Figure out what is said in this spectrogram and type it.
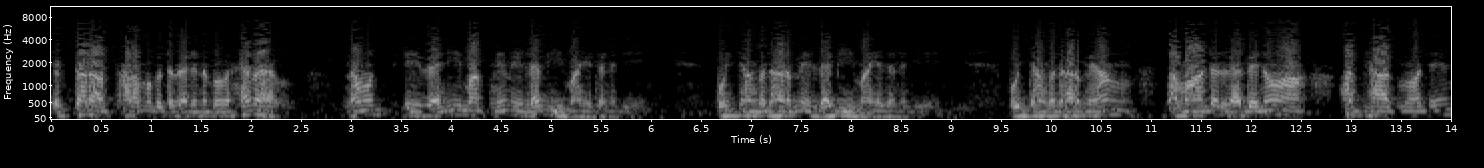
එක්තරා ධර්මකට වැඩෙන බව හැබෑව. නමුත් ඒ වැඩිමක් නෙමෙයි ලැබීමයි එතනදී. බොද්ධංග ධර්මයේ ලැබීමයි එතනදී. බොද්ධංග ධර්මයන් තමාට ලැබෙනවා අධ්‍යාත්ම වශයෙන්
